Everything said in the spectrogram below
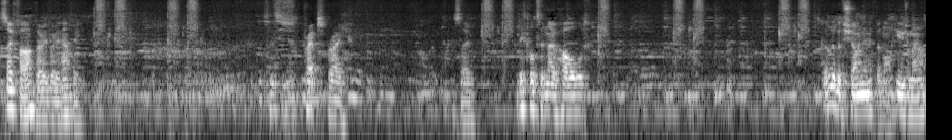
so far, very, very happy. So this is just prep spray. So little to no hold. It's got a little bit of shine in it, but not a huge amount.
